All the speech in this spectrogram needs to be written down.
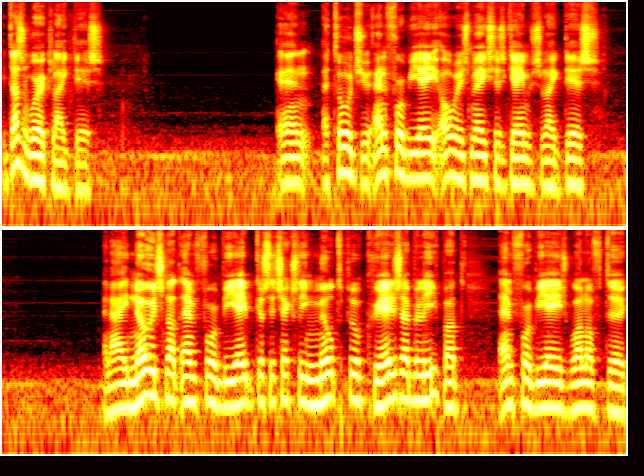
it doesn't work like this. And I told you, N4BA always makes his games like this. And I know it's not N4BA because it's actually multiple creators, I believe. But N4BA is one of the...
